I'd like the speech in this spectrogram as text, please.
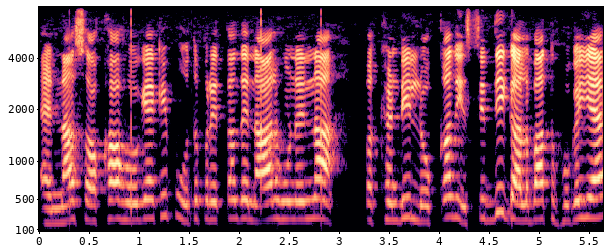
ਇੰਨਾ ਸੌਖਾ ਹੋ ਗਿਆ ਕਿ ਭੂਤ ਪ੍ਰੇਤਾਂ ਦੇ ਨਾਲ ਹੁਣ ਇਹਨਾਂ ਪਖੰਡੀ ਲੋਕਾਂ ਦੀ ਸਿੱਧੀ ਗੱਲਬਾਤ ਹੋ ਗਈ ਹੈ।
